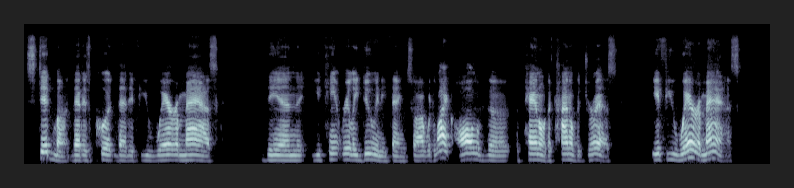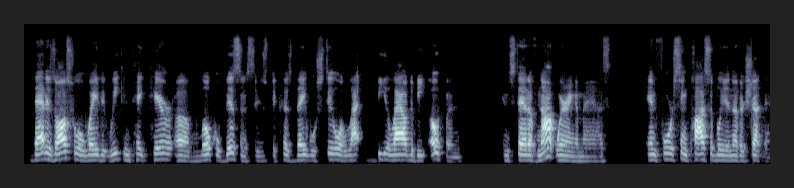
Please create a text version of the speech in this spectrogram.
stigma that is put that if you wear a mask, then you can't really do anything. So I would like all of the, the panel to kind of address if you wear a mask, that is also a way that we can take care of local businesses because they will still be allowed to be open instead of not wearing a mask and forcing possibly another shutdown.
